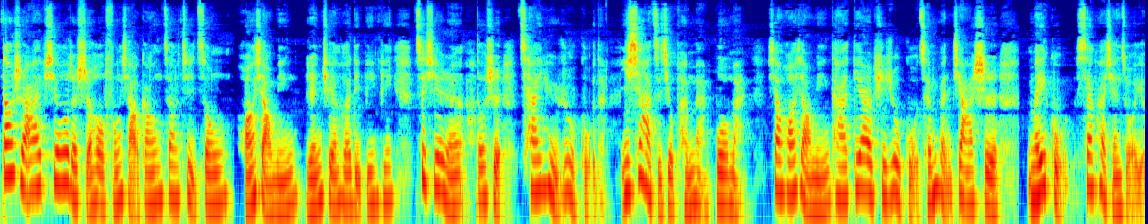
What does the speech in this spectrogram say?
当时 IPO 的时候，冯小刚、张纪中、黄晓明、任泉和李冰冰这些人都是参与入股的，一下子就盆满钵满。像黄晓明，他第二批入股成本价是每股三块钱左右，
